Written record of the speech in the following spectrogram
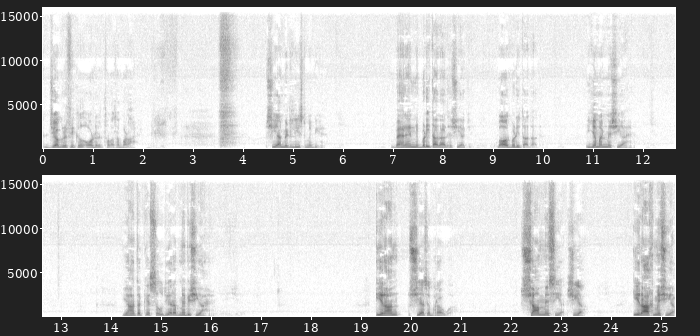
جیوگرافیکل آرڈر تھوڑا سا بڑا ہے۔ شیعہ مڈل ایسٹ میں بھی ہیں۔ بحرین میں بڑی تعداد ہے شیعہ کی۔ بہت بڑی تعداد ہے۔ یمن میں شیعہ ہیں۔ یہاں تک کہ سعودی عرب میں بھی شیعہ ہیں۔ ایران شیعہ سے بھرا ہوا۔ شام میں شیعہ شیعہ۔ عراق میں شیعہ۔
